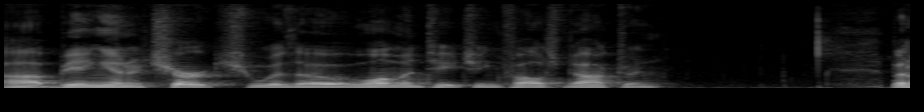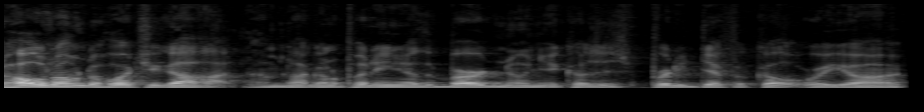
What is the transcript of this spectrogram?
uh, being in a church with a woman teaching false doctrine. But hold on to what you got. I'm not going to put any other burden on you because it's pretty difficult where you are.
